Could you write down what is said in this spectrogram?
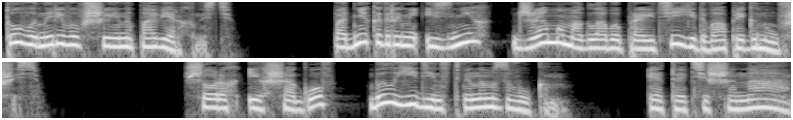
то выныривавшие на поверхность. Под некоторыми из них Джемма могла бы пройти, едва пригнувшись. Шорох их шагов был единственным звуком. Это тишина.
